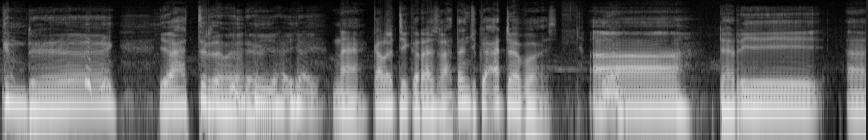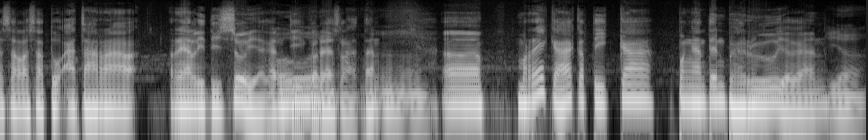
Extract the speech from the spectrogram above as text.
gendeng. Ya hancur teman Iya iya iya. Nah, kalau di Korea Selatan juga ada, Bos. Eh Iya. dari eh, salah satu acara reality show ya kan di Oh. Korea Selatan. Eh mereka ketika pengantin baru ya kan, Iya.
